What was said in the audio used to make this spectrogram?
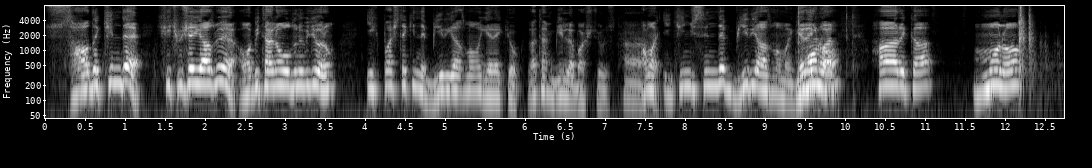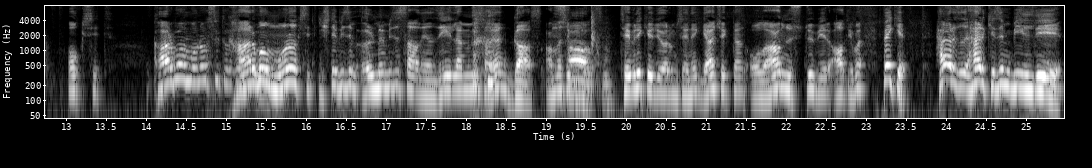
sağdakinde hiçbir şey yazmıyor ya. Ama bir tane olduğunu biliyorum. İlk baştakinde bir yazmama gerek yok. Zaten birle başlıyoruz. He. Ama ikincisinde bir yazmama gerek Mono. var. Harika. Mono oksit. Karbon monoksit hocam. Karbon monoksit işte bizim ölmemizi sağlayan, zehirlenmemizi sağlayan gaz. Anlaşıldı Sağ mı? olsun. Tebrik ediyorum seni. Gerçekten olağanüstü bir altyapı. Peki her herkesin bildiği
